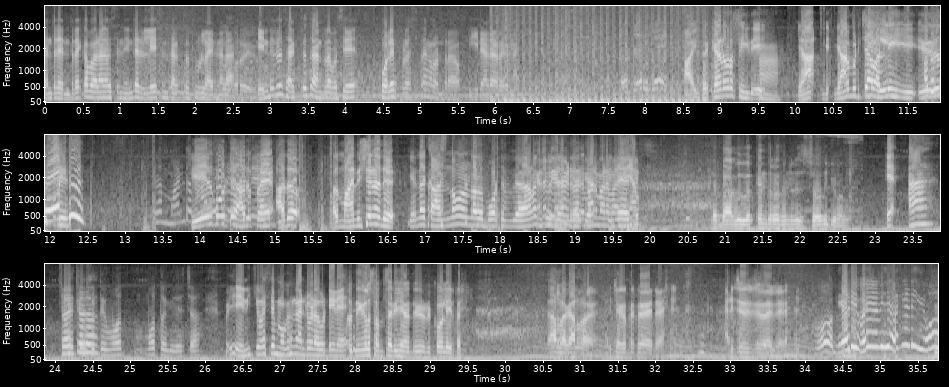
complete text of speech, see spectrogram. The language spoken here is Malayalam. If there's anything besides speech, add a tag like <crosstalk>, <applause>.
ചന്ദ്ര എന്തൊക്കെ പറയാൻ പക്ഷെ നിന്റെ റിലേഷൻ സക്സസ്ഫുൾ ആയിരുന്നടാ. എന്റെ സക്സസ് ആണ്ടാ പക്ഷെ കുറെ പ്രശ്നങ്ങളുണ്ടാവും തീരാതെ കിടക്കണേ ആ ഇതൊക്കെയാണ് പ്രശ്നം. ഇത് ഞാൻ ഞാൻ പിടിച്ച വള്ളി ഇത് ഏത് ബോട്ട് അത് അത് അത് മനുഷ്യനത്. എന്റെ കണ്ണുകൊണ്ട് അത് ബോട്ട്. വേണം ബാബു ഇവക്ക് എന്തോ നിന്റെ ചോദിക്കണോ? ആ ചോദിച്ചോളൂ. മൂത്തൊക്കെ ചോദിച്ചാ? എനിക്ക് പക്ഷെ മുഖം കണ്ടുകൂടാ കുട്ടിയുടെ. നിങ്ങൾ സംസാരിക്കാൻ കോൾ ചെയ്യട്ടെ. കാരണം കാർലോ അടിച്ചകത്തിട്ട് വരെ അടിച്ചു വരെ ഓ നീ അടി വൈ അടി ഇറങ്ങടി ഓ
